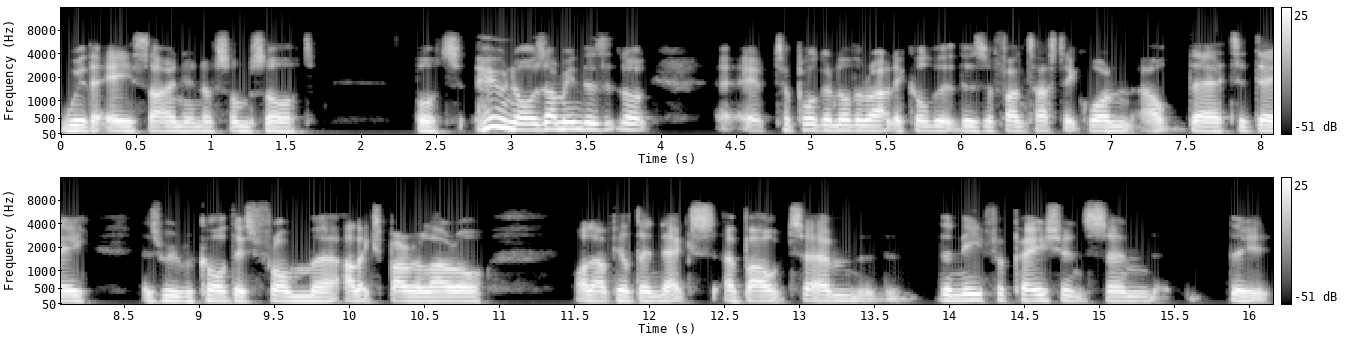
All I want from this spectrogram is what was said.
with a signing of some sort. But who knows? I mean, there's look uh, to plug another article. that There's a fantastic one out there today as we record this from uh, Alex Barilaro on Anfield Index about um, the- need for patience and the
